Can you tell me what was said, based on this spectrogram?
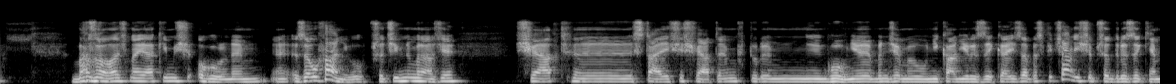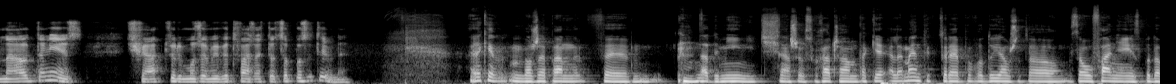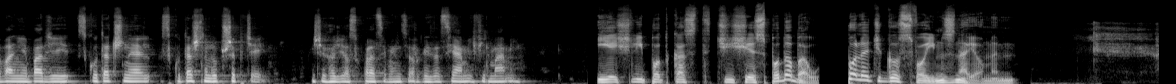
bazować na jakimś ogólnym e, zaufaniu. W przeciwnym razie świat e, staje się światem, w którym głównie będziemy unikali ryzyka i zabezpieczali się przed ryzykiem, no ale to nie jest świat, w którym możemy wytwarzać to, co pozytywne. A jakie może Pan w, nadmienić naszym słuchaczom takie elementy, które powodują, że to zaufanie jest budowanie bardziej skuteczne, skuteczne lub szybciej, jeśli chodzi o współpracę między organizacjami i firmami? Jeśli podcast Ci się spodobał, poleć go swoim znajomym.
